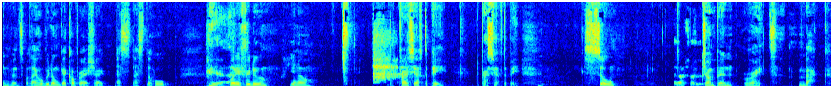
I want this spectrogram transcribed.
Invincible. I hope we don't get copyright strike. That's that's the hope. Yeah. But if we do, you know, the price you have to pay. The price you have to pay. So not jumping right back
